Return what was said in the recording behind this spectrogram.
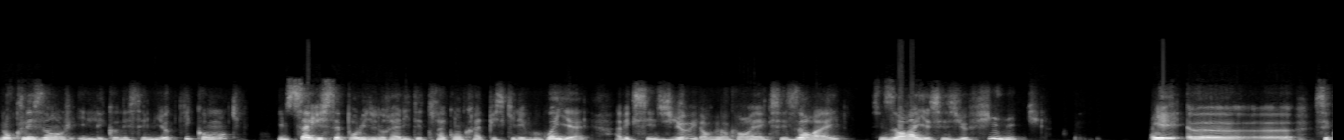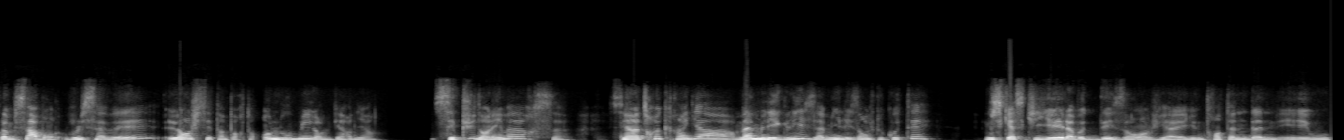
Donc les anges, il les connaissait mieux que quiconque. Il s'agissait pour lui d'une réalité très concrète puisqu'il les voyait avec ses yeux, il en encore avec ses oreilles, ses oreilles et ses yeux physiques. Et euh, c'est comme ça, bon, vous le savez, l'ange, c'est important. On l'oublie, l'ange gardien. C'est plus dans les mœurs. C'est un truc ringard. Même l'Église a mis les anges de côté. Jusqu'à ce qu'il y ait la mode des anges, il y a, une trentaine d'années, où,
